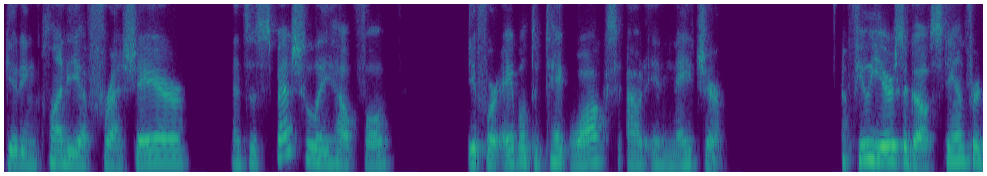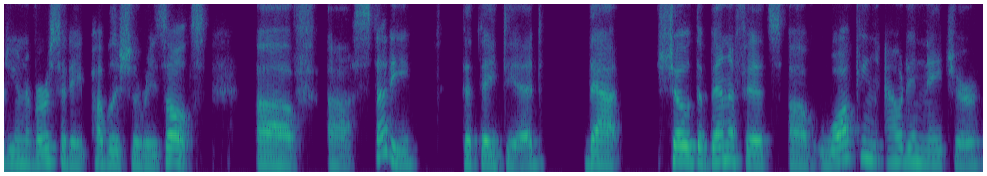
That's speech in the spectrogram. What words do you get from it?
getting plenty of fresh air. And it's especially helpful if we're able to take walks out in nature. A few years ago, Stanford University published the results of a study that they did that showed the benefits of walking out in nature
